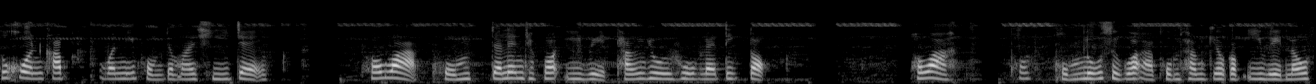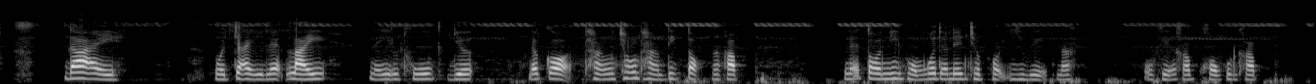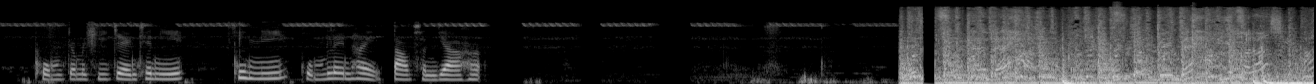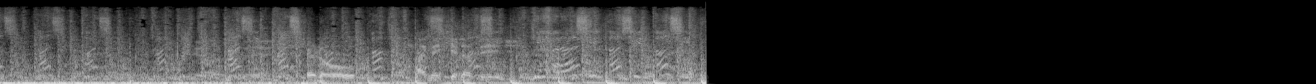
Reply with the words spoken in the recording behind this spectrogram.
ทุกคนครับ วันนี้ผมจะมาชี้แจง เพราะว่าผมจะเล่นเฉพาะ e v a t ทั้ง YouTube และ TikTok เพราะว่าผมรู้สึกว่าผมทำเกี่ยวกับ e v a t แล้วได้หัวใจและไลค์ใน YouTube เยอะ แล้วก็ทั้งช่องทาง TikTok นะครับ และตอนนี้ผมก็จะเล่นเฉพาะ e v a t นะ โอเคครับ ขอบคุณครับ ผมจะมาชี้แจงแค่นี้ พรุ่งนี้ผมเล่นให้ตามสัญญาฮะฮัลโห Hello, I'm Estela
